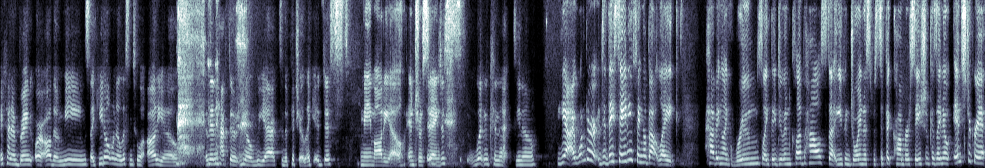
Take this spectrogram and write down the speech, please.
it kind of bring or all the memes, like you don't want to listen to an audio and then have to, you know, react to the picture. Like it just meme audio. Interesting. It just wouldn't connect, you know? Yeah, I wonder did they say anything about like having like rooms like they do in Clubhouse that you can join a specific conversation because I know Instagram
